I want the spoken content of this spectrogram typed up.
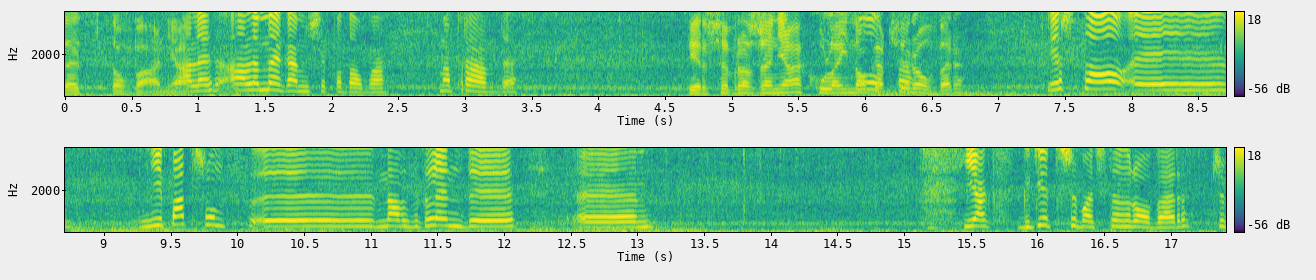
testowania. Ale, ale mega mi się podoba. Naprawdę. Pierwsze wrażenia, hulajnoga Super. czy rower? Wiesz co, yy, nie patrząc yy, na względy yy, jak, gdzie trzymać ten rower. Czy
